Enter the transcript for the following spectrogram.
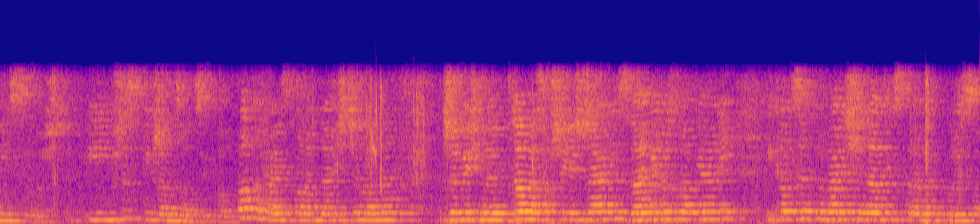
miejscowościach i wszystkich rządzących, bo po to Państwo nam daliście mandat, żebyśmy do Was przyjeżdżali, z Wami rozmawiali i koncentrowali się na tych sprawach, które są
